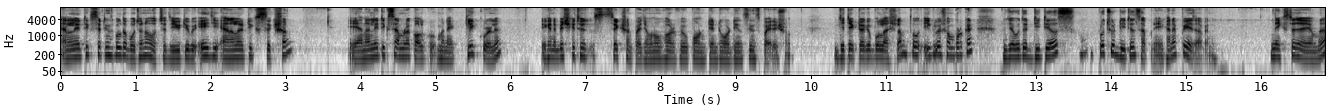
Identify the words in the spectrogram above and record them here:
অ্যানালিটিক্স সেটিংস বলতে বোঝানো হচ্ছে যে ইউটিউবে এই যে অ্যানালিটিক্স সেকশন এই অ্যানালিটিক্সে আমরা কল মানে ক্লিক করলে এখানে বেশ কিছু সেকশন পাই, যেমন ওভারভিউ কন্টেন্ট অডিয়েন্স ইন্সপাইরেশন যেটা একটু আগে বলে আসলাম, তো এগুলো সম্পর্কে যাবতীয় ডিটেলস প্রচুর ডিটেলস আপনি এখানে পেয়ে যাবেন। নেক্সটে যাই আমরা।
